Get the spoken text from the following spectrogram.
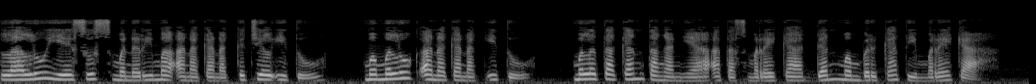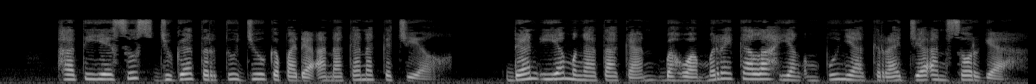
Lalu Yesus menerima anak-anak kecil itu, memeluk anak-anak itu, meletakkan tangannya atas mereka dan memberkati mereka. Hati Yesus juga tertuju kepada anak-anak kecil. Dan ia mengatakan bahwa merekalah yang empunya kerajaan sorga.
